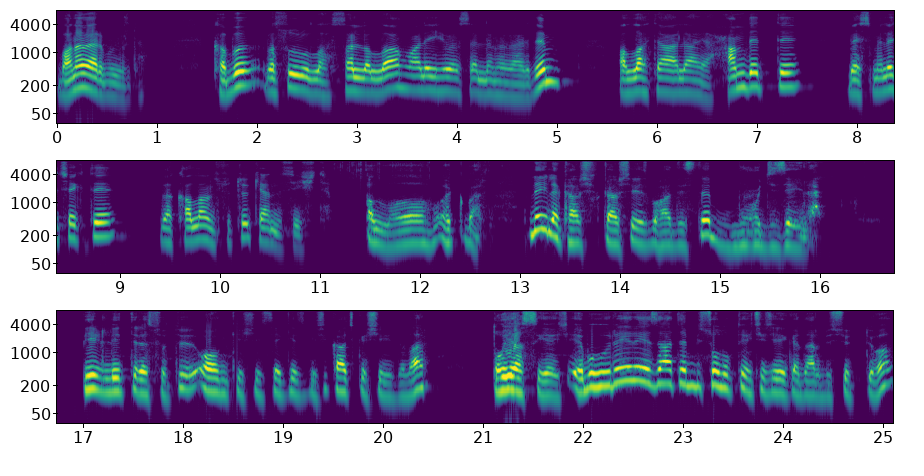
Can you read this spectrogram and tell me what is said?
Bana ver buyurdu. Kabı Resulullah sallallahu aleyhi ve selleme verdim. Allah Teala'ya hamd etti, besmele çekti ve kalan sütü kendisi içti. Allahu Ekber. Neyle karşı karşıyayız bu hadiste? Mucizeyle. Bir litre sütü 10 kişi, 8 kişi kaç kişiydiler? Doyasıya iç. Ebu Hureyre'ye zaten bir solukta içeceği kadar bir süttü o.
